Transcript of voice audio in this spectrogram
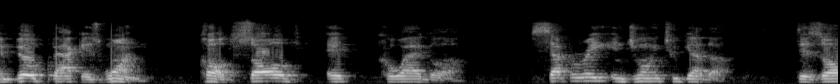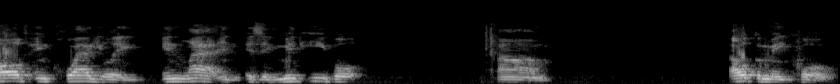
and built back as one, called solve et coagula. Separate and join together. Dissolve and coagulate in Latin is a medieval um, alchemy quote,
